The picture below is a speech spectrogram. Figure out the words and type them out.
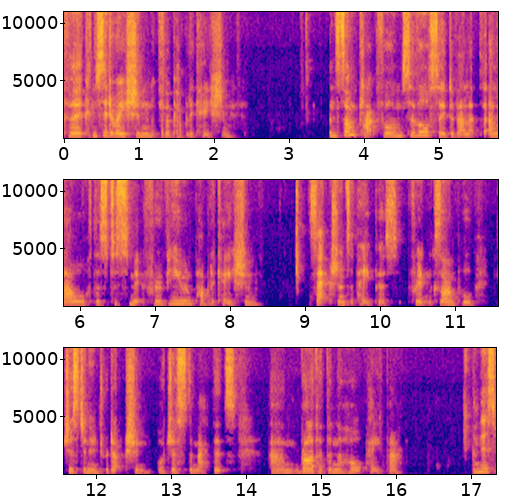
for consideration for publication. And some platforms have also developed that allow authors to submit for review and publication sections of papers, for example, just an introduction or just the methods, um, rather than the whole paper. And this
